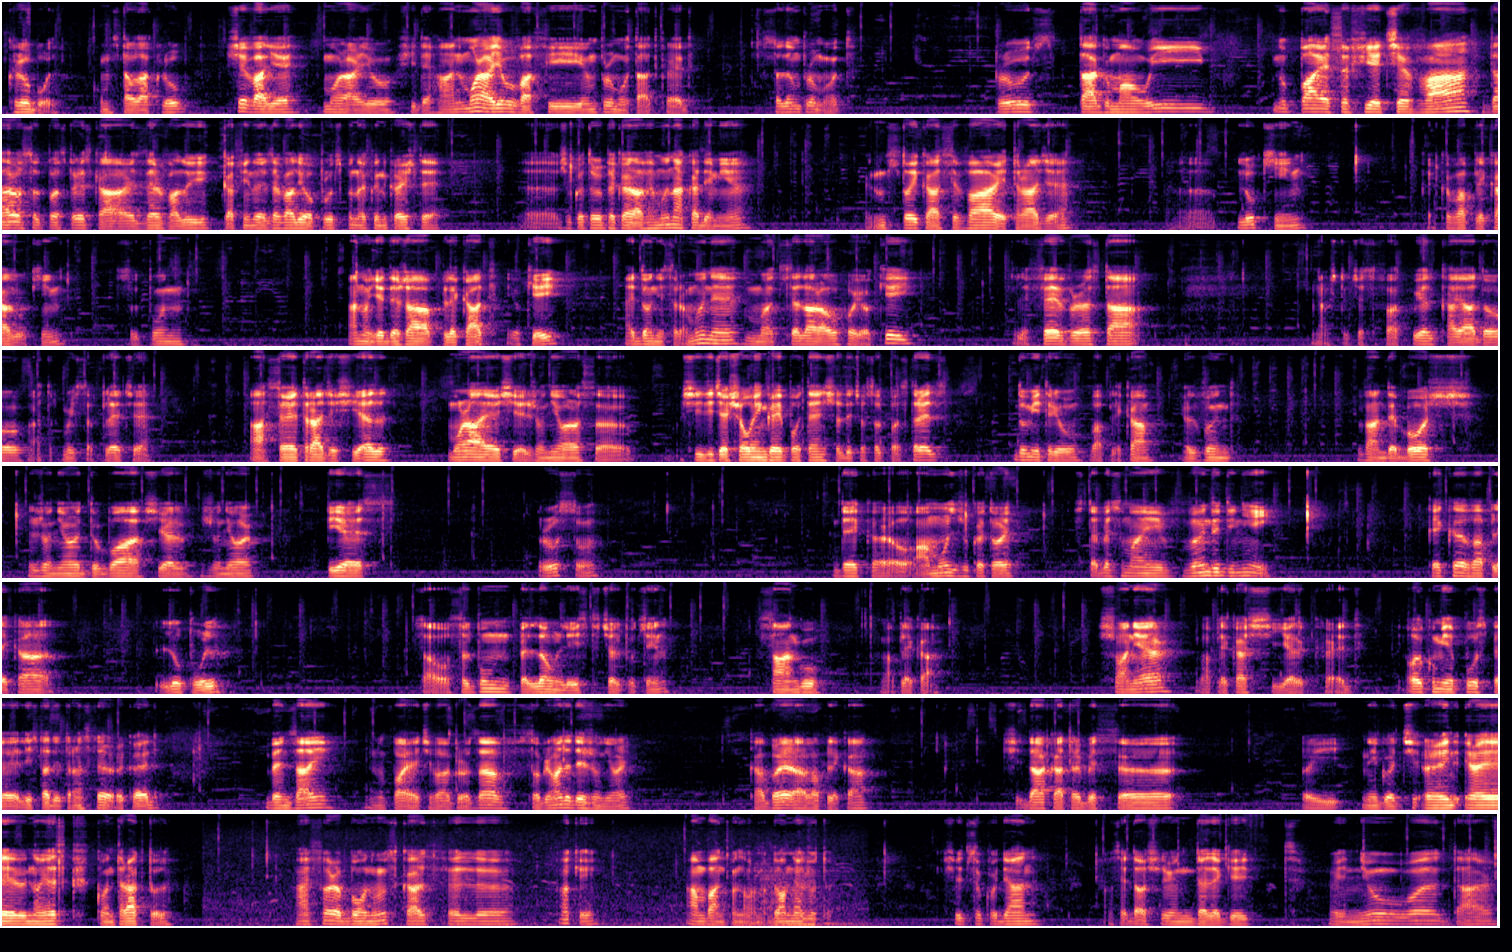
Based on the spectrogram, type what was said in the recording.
clubul, cum stau la club. Chevalier, Morariu și Dehan. Morariu va fi împrumutat, cred. Să-l împrumut. Bruce Tagmaui nu pare să fie ceva, dar o să-l păstrez ca rezerva lui, ca fiind rezerva lui Opruț până când crește uh, jucătorul pe care îl avem în academie. În Stoica se va retrage. Uh, Lukin, cred că va pleca Lukin, să-l pun... A, nu, e deja plecat, e ok. Aidoni să rămâne, Mățela Rauho e ok. Lefevre ăsta nu știu ce să fac cu el, Caiado a trebuit să plece. A, se retrage și el. Moraes și e junior să... Și zice showing great potential, deci o să-l păstrez. Dumitriu va pleca, îl vând. Van de Bosch, junior, Dubois și el junior. Pires, Rusu. Decker, am mulți jucători și trebuie să mai vând din ei. Cred că va pleca lupul sau o să-l pun pe loan list cel puțin. Sangu va pleca. Schwanier va pleca și el, cred. Oricum e pus pe lista de transfer, cred. Benzai nu pare ceva grozav. Sau o grămadă de juniori. Cabrera va pleca. Și dacă trebuie să îi, negoci- îi renoiesc contractul. Hai fără bonus, că altfel... Uh, ok. Am bani până la urmă, Doamne ajută. Și Tsukudian, o să-i dau și un delegate renewal, dar...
